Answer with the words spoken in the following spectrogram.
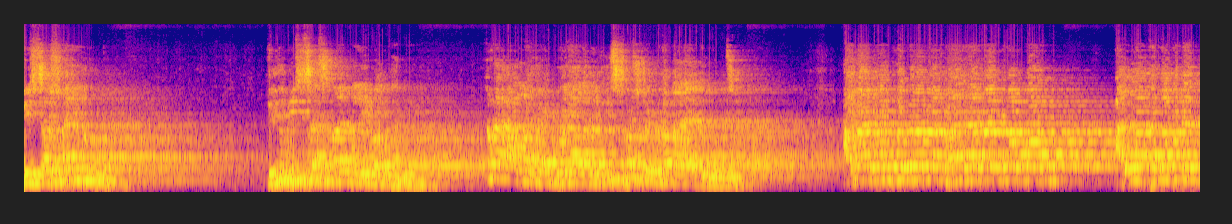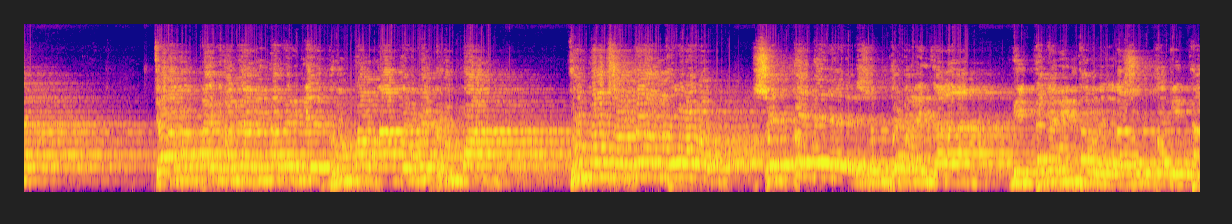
বিশ্বাস হয় না কিন্তু বিশ্বাস না করলে ইমান থাকে। আমরা আল্লাহ রাব্বুল আলামিন স্পষ্ট করে আয়াত বলছে। আমার বন্ধুগণ আমার ভাই, আমার নম্বর আল্লাহ তাআলা বলেন, যারা মুত্তাকি হবে, আমি তাদেরকে ধূমপান না করব ধূমপান। ধূমপান শব্দ অর্থ সত্যকে সত্য বলে জানা মিথ্যাকে মিথ্যা বলে জানা সত্য মিথ্যা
